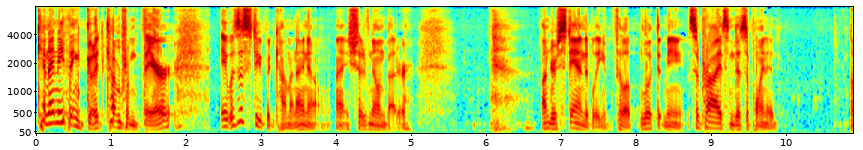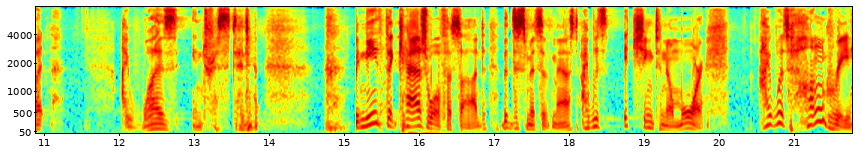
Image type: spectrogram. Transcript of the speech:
Can anything good come from there? It was a stupid comment, I know. I should have known better. Understandably, Philip looked at me, surprised and disappointed. But I was interested. Beneath the casual facade, the dismissive mask, I was itching to know more. I was hungry.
